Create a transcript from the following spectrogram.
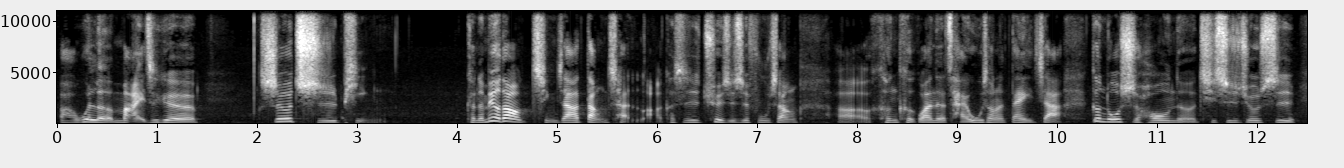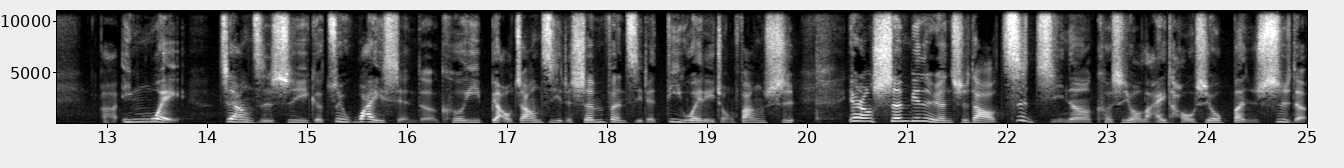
啊，为了买这个奢侈品。可能没有到倾家荡产啦，可是确实是付上呃很可观的财务上的代价。更多时候呢，其实就是啊、因为这样子是一个最外显的，可以表彰自己的身份、自己的地位的一种方式，要让身边的人知道自己呢可是有来头、是有本事的。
